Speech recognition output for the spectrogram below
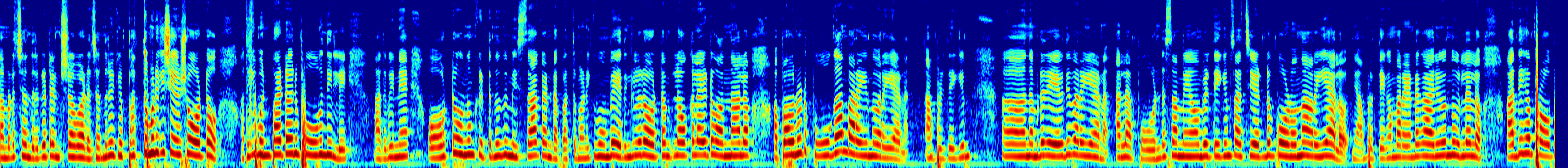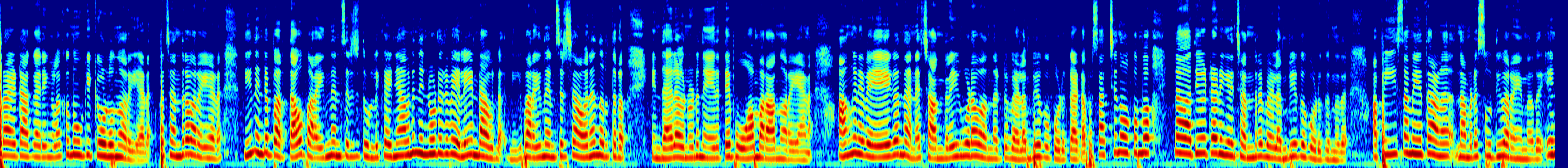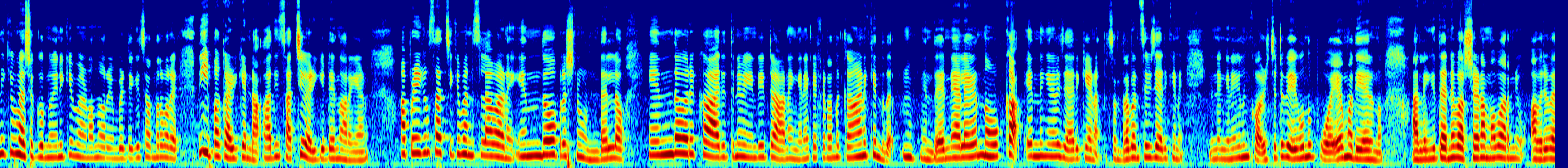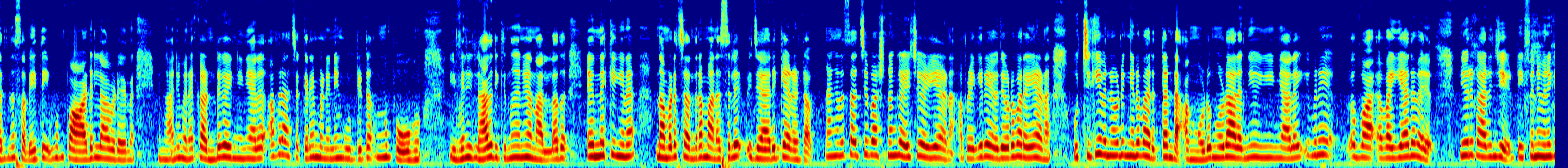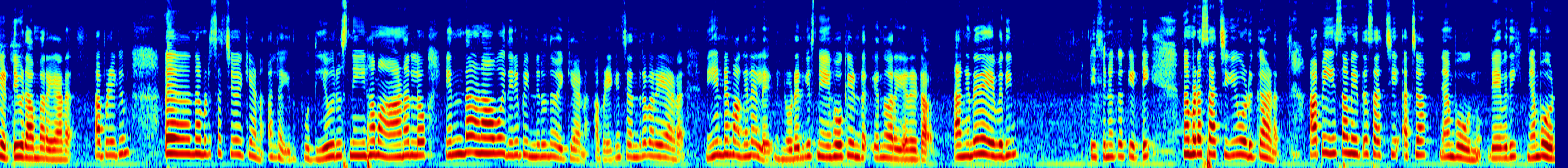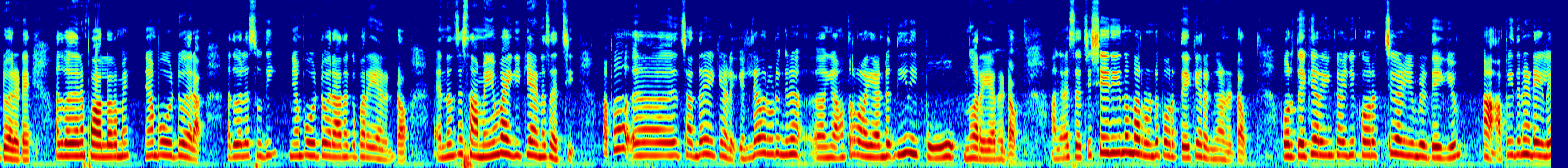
നമ്മുടെ ചന്ദ്രക്ക് ടെൻഷൻ ആവാണ്. ചന്ദ്രയ്ക്ക് പത്ത് മണിക്ക് ശേഷം ഓട്ടോ? അധികം മുൻപായിട്ട് അവന് പോകുന്നില്ലേ? അത് പിന്നെ ഓട്ടോ ഒന്നും കിട്ടുന്നത് മിസ്സാക്കണ്ട പത്ത് മണിക്ക് മുമ്പ് ഏതെങ്കിലും ഒരു ഓട്ടം ലോക്കലായിട്ട് വന്നാലോ? അപ്പോൾ അവനോട് പോകാൻ പറയുമെന്ന് പറയുകയാണ്. അപ്പോഴത്തേക്കും നമ്മുടെ രേവതി പറയുകയാണ് അല്ല പോകേണ്ട സമയമാകുമ്പോഴത്തേക്കും സച്ചിയേട്ടന് പോകണമെന്ന് അറിയാമല്ലോ ഞാൻ പ്രത്യേകം പറയേണ്ട കാര്യമൊന്നുമില്ലല്ലോ അദ്ദേഹം പ്രോപ്പറായിട്ട് ആ കാര്യങ്ങളൊക്കെ നോക്കിക്കോളൂ എന്ന് അറിയാണ് അപ്പോൾ ചന്ദ്ര പറയുകയാണ് നീ നിന്റെ ഭർത്താവ് പറയുന്നതനുസരിച്ച് തുള്ളിക്കഴിഞ്ഞാൽ അവന് നിന്നോടൊരു വിലയുണ്ടാവില്ല. നീ പറയുന്നതനുസരിച്ച് അവനെ നിർത്തണം. എന്തായാലും അവനോട് നേരത്തെ പോകാൻ പറയാമെന്ന് പറയുകയാണ്. അങ്ങനെ വേഗം തന്നെ ചന്ദ്രയും കൂടെ വന്നിട്ട് വിളമ്പിയൊക്കെ കൊടുക്കാട്ടോ. അപ്പോൾ സച്ചി നോക്കുമ്പോൾ ഇത് ആദ്യമായിട്ടാണ് ഇങ്ങനെ ചന്ദ്ര വിളമ്പിയൊക്കെ കൊടുക്കുന്നത്. അപ്പോൾ ഈ സമയത്താണ് നമ്മുടെ ശ്രുതി പറയുന്നത് എനിക്കും വിശക്കുന്നു എനിക്കും വേണമെന്ന് പറയുമ്പോഴത്തേക്ക് ചന്ദ്ര പറയാം ഇപ്പോൾ കഴിക്കണ്ട. ആദ്യം സച്ചി കഴിക്കട്ടെ എന്ന് പറയാണ് അപ്പോഴേക്കും സച്ചിക്ക് മനസ്സിലാവാണ് എന്തോ പ്രശ്നം ഉണ്ടല്ലോ. എന്തോ ഒരു കാര്യത്തിന് വേണ്ടിയിട്ടാണ് ഇങ്ങനെയൊക്കെ കിടന്ന് കാണിക്കുന്നത്. എന്ത് തന്നെയാലും നോക്കാം എന്നിങ്ങനെ വിചാരിക്കുകയാണ്. ചന്ദ്ര മനസ്സിൽ വിചാരിക്കണേ ഇന്നെങ്ങനെയെങ്കിലും കഴിച്ചിട്ട് വേഗം ഒന്ന് പോയാൽ മതിയായിരുന്നു. അല്ലെങ്കിൽ തന്നെ വർഷയുടെ അമ്മ പറഞ്ഞു അവർ വരുന്ന സമയത്ത് ഇവൻ പാടില്ല അവിടെയെന്ന്. എങ്ങാനും ഇവനെ കണ്ടു കഴിഞ്ഞ് കഴിഞ്ഞാൽ അവർ ആ ചെക്കനെയും പെണ്ണിനെയും കൂട്ടിയിട്ട് അങ്ങ് പോകും. ഇവനില്ലാതിരിക്കുന്നത് തന്നെയാണ് നല്ലത്. എന്നൊക്കെ ഇങ്ങനെ നമ്മുടെ ചന്ദ്ര മനസ്സിൽ വിചാരിക്കുകയാണ് അങ്ങനെ സച്ചി ഭക്ഷണം കഴിച്ചു കഴിയുകയാണ്. അപ്പോഴേക്കും രേവതിയോട് പറയുകയാണ് പറയാണ് ഉച്ചയ്ക്ക് ഇവനോട് ഇങ്ങനെ വരുത്തണ്ട. അങ്ങോട്ടും ഇങ്ങോട്ടും അലഞ്ഞു കഴിഞ്ഞാൽ ഇവന് വയ്യാതെ വരും. നീ ഒരു കാര്യം ചെയ്യും. ടിഫിൻ ഇവന് കെട്ടിവിടാൻ പറയാണ്. അപ്പോഴേക്കും നമ്മുടെ സച്ചി വയ്ക്കുകയാണ് അല്ല ഇത് പുതിയൊരു സ്നേഹമാണല്ലോ. എന്താണാവോ ഇതിന് പിന്നിൽ നിന്ന് വയ്ക്കുകയാണ് അപ്പോഴേക്കും ചന്ദ്ര പറയാണ് നീ എന്റെ മകനല്ലേ. നിന്നോട് എനിക്ക് സ്നേഹമൊക്കെ ഉണ്ട് എന്ന് പറയുകയാണ് കേട്ടോ. അങ്ങനെ രേവതിയും ടിഫിനൊക്കെ കിട്ടി നമ്മുടെ സച്ചിക്ക് കൊടുക്കുകയാണ്. അപ്പോൾ ഈ സമയത്ത് സച്ചി അച്ഛ ഞാൻ പോകുന്നു. രേവതി ഞാൻ പോയിട്ട് വരട്ടെ. അതുപോലെ തന്നെ പാർലറമ്മേ ഞാൻ പോയിട്ട് വരാം. അതുപോലെ സുധി ഞാൻ പോയിട്ട് വരാമെന്നൊക്കെ പറയുകയാണ് കേട്ടോ എന്താണെന്ന് വെച്ചാൽ സമയം വൈകിക്കുകയാണ് സച്ചി. അപ്പോൾ ചന്ദ്ര ചോദിക്കുകയാണ് എല്ലാവരോടും ഇങ്ങനെ യാത്ര പറയാണ്ട് നീ നീ പോവും എന്ന് പറയാൻ കേട്ടോ അങ്ങനെ സച്ചി ശരിയെന്നും പറഞ്ഞുകൊണ്ട് പുറത്തേക്ക് ഇറങ്ങുകയാണ് കേട്ടോ പുറത്തേക്ക് ഇറങ്ങി കഴിഞ്ഞ് കുറച്ച് കഴിയുമ്പോഴത്തേക്കും ആ അപ്പോൾ ഇതിനിടയിൽ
